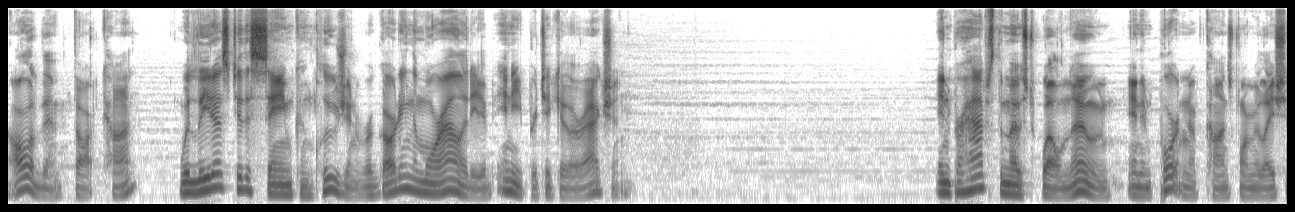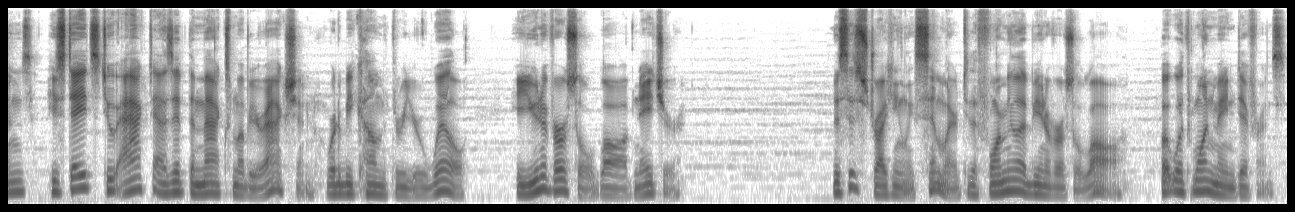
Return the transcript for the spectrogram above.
all of them, thought Kant, would lead us to the same conclusion regarding the morality of any particular action. In perhaps the most well known and important of Kant's formulations, he states to act as if the maxim of your action were to become through your will a universal law of nature. This is strikingly similar to the formula of universal law, but with one main difference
